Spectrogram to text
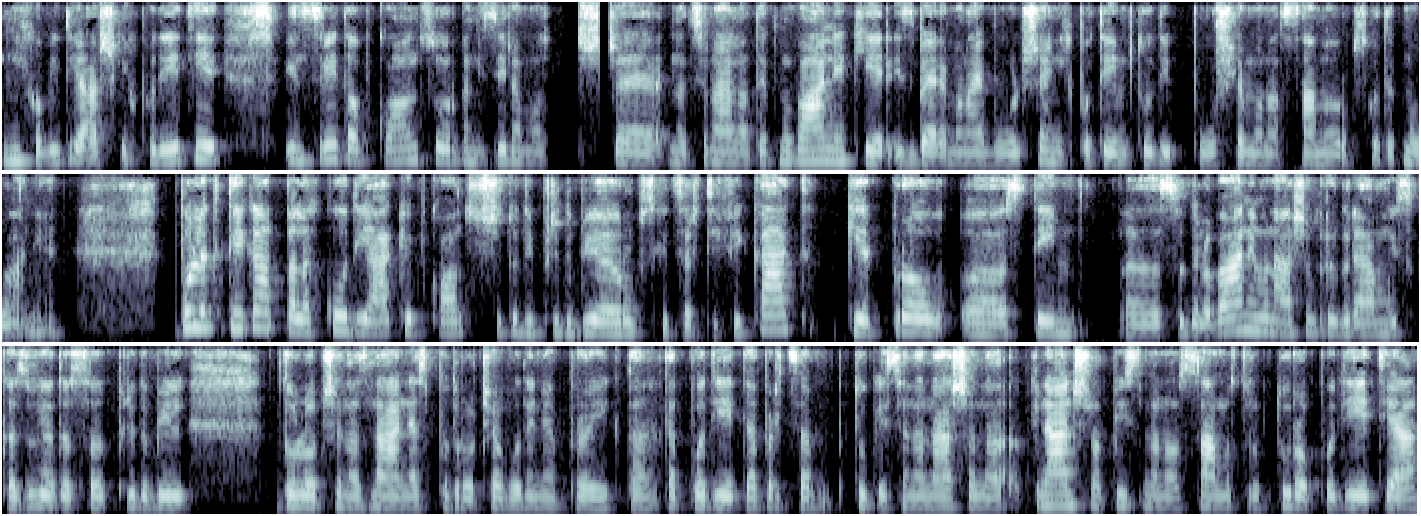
njihovih diaških podjetij. In seveda ob koncu organiziramo še nacionalno tekmovanje, kjer izberemo najboljše in jih potem tudi pošljemo na samo evropsko tekmovanje. Poleg tega pa lahko dijaki ob koncu še tudi pridobijo evropski certifikat, kjer prav uh, s tem Eh, sodelovanjem v našem programu izkazuje, da so pridobili določena znanja z področja vodenja projekta. Ta podjetja, predvsem tukaj se nanaša na finančno pismeno, samo strukturo podjetja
